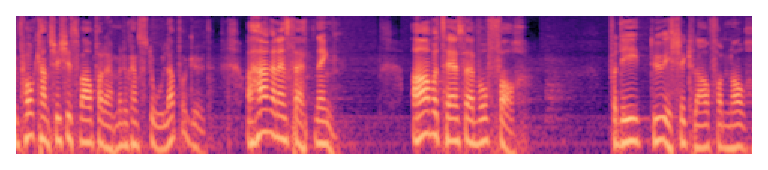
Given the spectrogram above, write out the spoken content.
Du får kanskje ikke svar på det, men du kan stole på Gud. Og Her er det en setning. Av og til så er hvorfor fordi du ikke er klar for når.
